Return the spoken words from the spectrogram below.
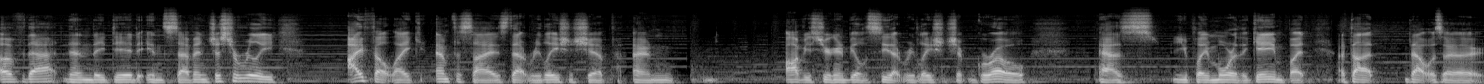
of that than they did in seven, just to really. I felt like emphasize that relationship and obviously you're going to be able to see that relationship grow as you play more of the game but i thought that was a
